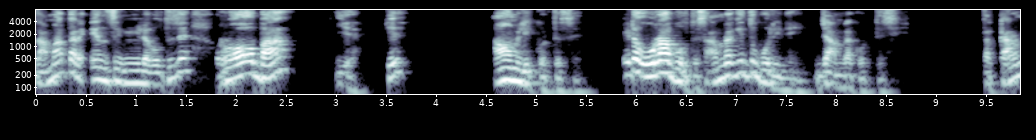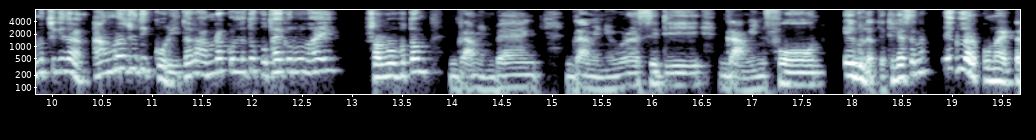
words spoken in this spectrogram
জামাত আর এনসিপি মিলে বলতেছে, র বা ইয়ে কে? আওয়ামী লীগ করতেছে। এটা ওরা বলতেছে, আমরা কিন্তু বলি নেই যে আমরা করতেছি। তার কারণ হচ্ছে কি জানেন, আমরা যদি করি, তাহলে আমরা করলে তো কোথায় করব ভাই? সর্বপ্রথম গ্রামীণ ব্যাংক, গ্রামীণ ইউনিভার্সিটি, গ্রামীণ ফোন, এগুলোতে, ঠিক আছে না? এগুলোর কোনো একটা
